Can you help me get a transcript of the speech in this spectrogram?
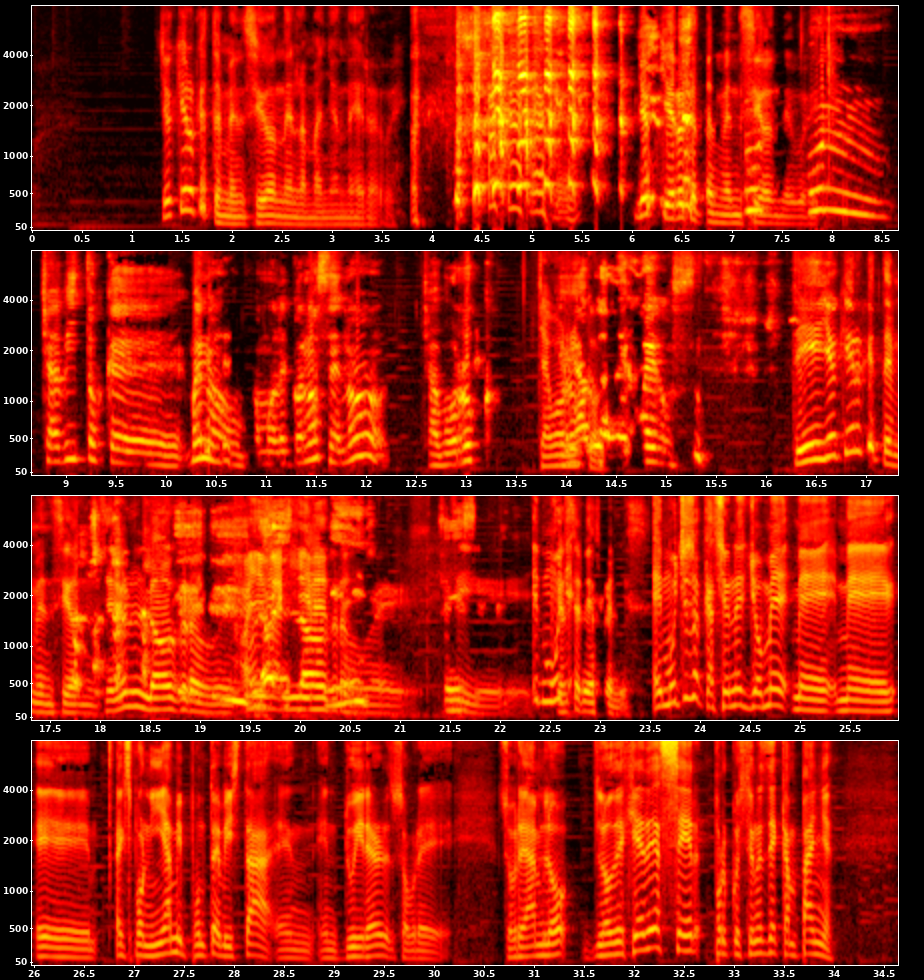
Yo quiero que te mencione en la mañanera, güey. Yo quiero que te mencione, güey. Un chavito que, bueno, como le conoce, ¿no? Chaborruco. Chaborruco. habla de juegos. Sí, yo quiero que te mencione. Sería un logro, güey. Un logro, güey. Sí, Sí, sí. Es muy- yo sería feliz. En muchas ocasiones yo me, me- me, eh, exponía mi punto de vista en, en Twitter sobre, sobre AMLO. Lo dejé de hacer por cuestiones de campaña.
